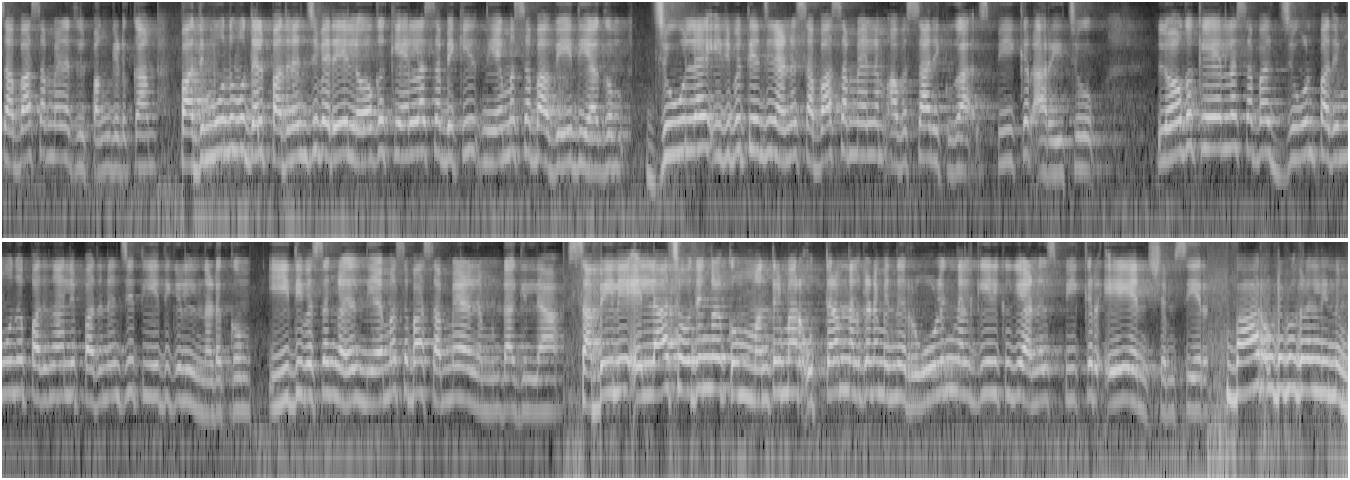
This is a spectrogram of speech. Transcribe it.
സഭാ സമ്മേളനത്തിൽ പങ്കെടുക്കാം. പതിമൂന്ന് മുതൽ പതിനഞ്ച് വരെ ലോക കേരള സഭയ്ക്ക് നിയമസഭാ വേദിയാകും. ജൂലൈ ഇരുപത്തിയഞ്ചിനാണ് സഭാ സമ്മേളനം അവസാനിക്കുക സ്പീക്കർ അറിയിച്ചു. ലോക കേരള സഭ ജൂൺ പതിമൂന്ന് പതിനാല് പതിനഞ്ച് തീയതികളിൽ നടക്കും. ഈ ദിവസങ്ങളിൽ നിയമസഭാ സമ്മേളനം ഉണ്ടാകില്ല. സഭയിലെ എല്ലാ ചോദ്യങ്ങൾക്കും മന്ത്രിമാർ ഉത്തരം നൽകണമെന്ന് റൂളിംഗ് നൽകിയിരിക്കുകയാണ് speaker A N Shamseer bar ഉടമകളിൽ നിന്നും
